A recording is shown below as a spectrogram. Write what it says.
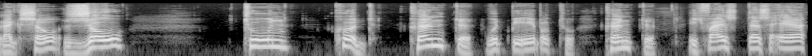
like so, so, tun could, könnte, would be able to, könnte. Ich weiß, dass er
